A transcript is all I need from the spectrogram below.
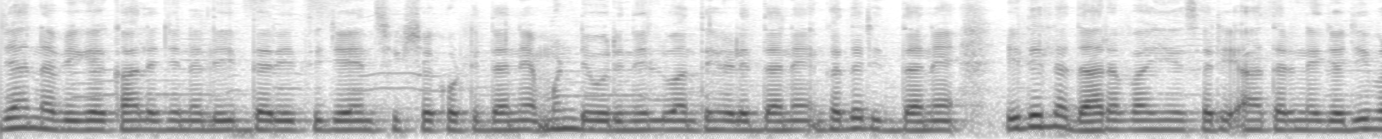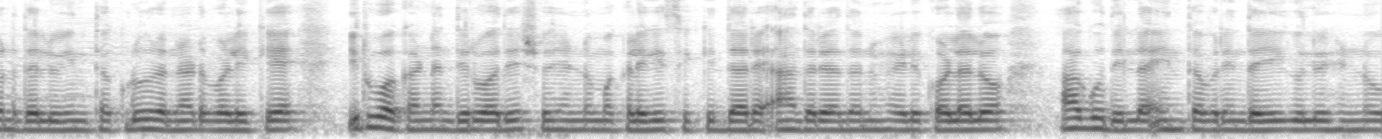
ಜಾಹ್ನವಿಗೆ ಕಾಲೇಜಿನಲ್ಲಿ ಇದ್ದ ರೀತಿ ಜಯಂತ್ ಶಿಕ್ಷೆ ಕೊಟ್ಟಿದ್ದಾನೆ. ಮಂಡಿ ಊರಿ ನಿಲ್ಲುವಂತೆ ಹೇಳಿದ್ದಾನೆ. ಗದರಿದ್ದಾನೆ. ಇದೆಲ್ಲ ಧಾರಾವಾಹಿಯ ಸರಿ. ಆದರೆ ನಿಜ ಜೀವನದಲ್ಲೂ ಇಂಥ ಕ್ರೂರ ನಡವಳಿಕೆ ಇರುವ ಗಂಡಂದಿರು ಅದೆಷ್ಟು ಹೆಣ್ಣು ಮಕ್ಕಳಿಗೆ ಸಿಕ್ಕಿದ್ದಾರೆ. ಆದರೆ ಅದನ್ನು ಹೇಳಿಕೊಳ್ಳಲು ಆಗುವುದಿಲ್ಲ. ಇಂಥವರಿಂದ ಈಗಲೂ ಹೆಣ್ಣು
